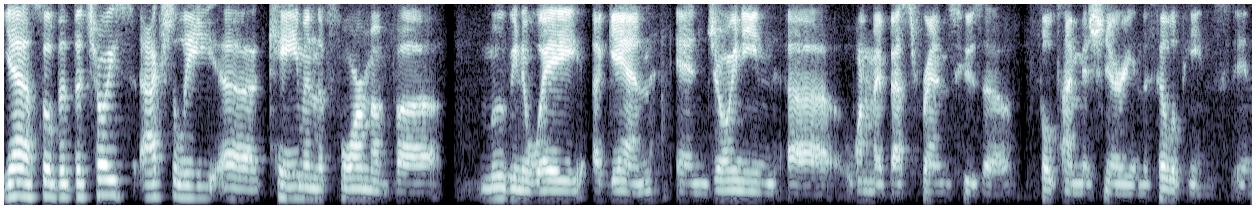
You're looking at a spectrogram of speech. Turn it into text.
Yeah, so the, the choice actually uh, came in the form of uh, moving away again and joining uh, one of my best friends who's a full time missionary in the Philippines in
